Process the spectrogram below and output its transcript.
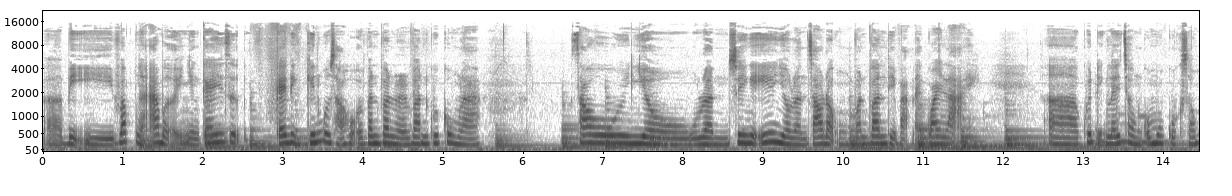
uh, bị vấp ngã bởi những cái dự cái định kiến của xã hội vân vân vân vân. Cuối cùng là sau nhiều lần suy nghĩ nhiều lần dao động vân vân thì bạn lại quay lại uh, quyết định lấy chồng có một cuộc sống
